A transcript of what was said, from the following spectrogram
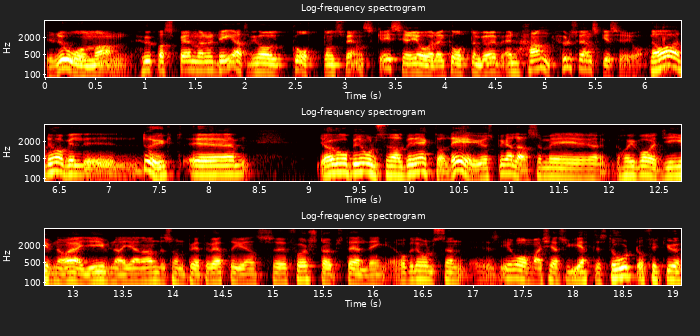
Roma. Hur pass spännande det är att vi har gott om svenska i Serie A, eller gott om, vi har en handfull svenska i Serie A. Ja, det har vi eh, drygt. Ehm, Ja, Robin Olsson och Albin Ekdal, det är ju spelare som är, har ju varit givna och är givna Jan Andersson och Peter Wettergrens eh, första uppställning. Robin Olsen eh, i Roma känns ju jättestort och fick ju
